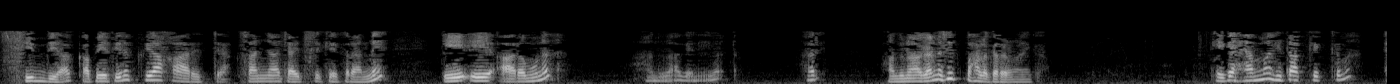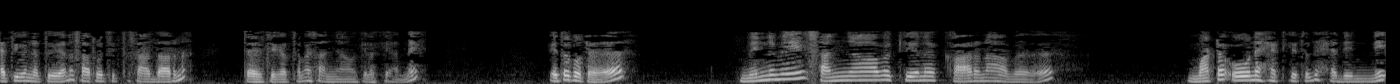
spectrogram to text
සිද්ධියක් අපේ තියෙන ක්‍රියාකාරීත්වයක්. සංඥා චෛතසිකය කරන්නේ ඒ ඒ අරමුණ හඳුනා ගැනීම. හරි? හඳුනා ගන්න සිත් පහල කරන එක. ඒක හැම හිතක් එක්කම ඇතිව නැතිව යන සර්වචිත්ත සාධාරණ චෛතසිකයක් තමයි සංඥාව කියලා කියන්නේ. එතකොට මෙන්න මේ සංඥාව කියන කාරණාව මට ඕන හැටියටද හැදෙන්නේ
